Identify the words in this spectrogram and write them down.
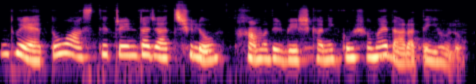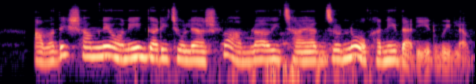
কিন্তু এত আস্তে ট্রেনটা যাচ্ছিল, আমাদের বেশ খানিকক্ষণ সময় দাঁড়াতেই হলো। আমাদের সামনে অনেক গাড়ি চলে আসলো, আমরা ওই ছায়ার জন্য ওখানেই দাঁড়িয়ে রইলাম।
